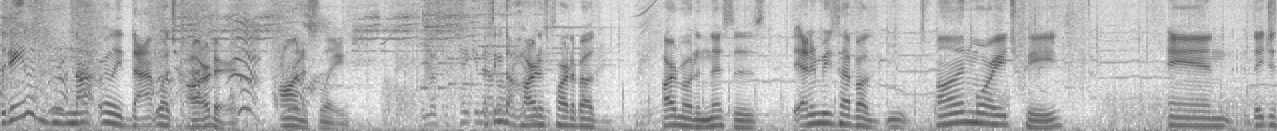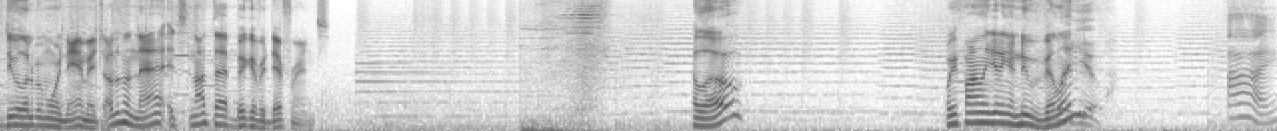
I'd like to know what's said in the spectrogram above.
the game is not really that much harder, honestly. I think the hardest part about hard mode in this is the enemies have a ton more HP and they just do a little bit more damage. Other than that, it's not that big of a difference. Hello? Are we finally getting a new villain? I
